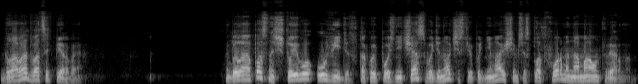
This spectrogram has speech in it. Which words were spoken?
Глава 21. Была опасность, что его увидят в такой поздний час в одиночестве, поднимающемся с платформы на Маунт-Вернон.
